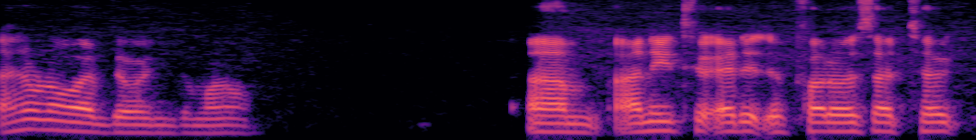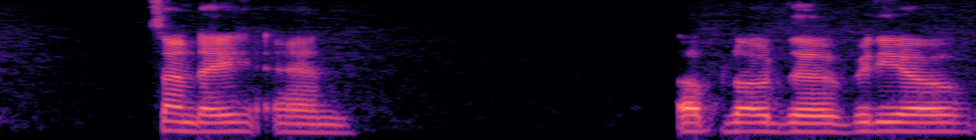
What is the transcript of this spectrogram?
I don't know what I'm doing tomorrow. Um I need to edit the photos I took Sunday and upload the video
